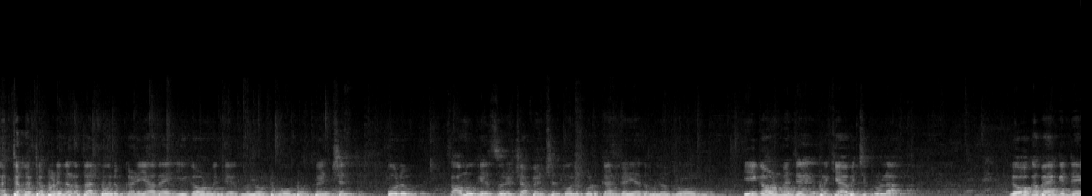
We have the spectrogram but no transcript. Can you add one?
അറ്റകുറ്റപ്പണി നടത്താൻ പോലും കഴിയാതെ ഈ ഗവൺമെന്റ് മുന്നോട്ട് പോകുമ്പോൾ പെൻഷൻ പോലും സാമൂഹ്യ സുരക്ഷാ പെൻഷൻ പോലും കൊടുക്കാൻ കഴിയാതെ മുന്നോട്ട് പോകുന്നു. ഈ ഗവൺമെന്റ് പ്രഖ്യാപിച്ചിട്ടുള്ള ലോകബാങ്കിന്റെ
